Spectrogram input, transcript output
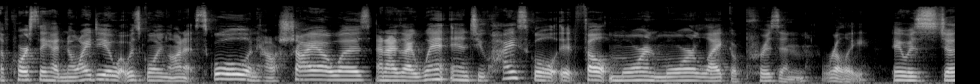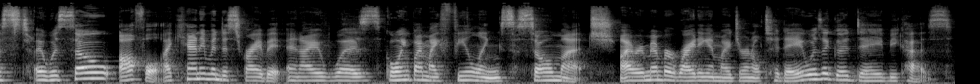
Of course, they had no idea what was going on at school and how shy I was. And as I went into high school, it felt more and more like a prison, really. It was just, it was so awful. I can't even describe it. And I was going by my feelings so much. I remember writing in my journal, today was a good day because,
